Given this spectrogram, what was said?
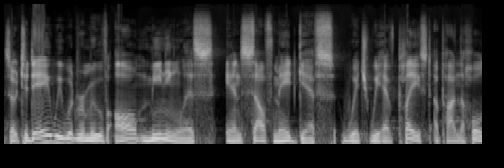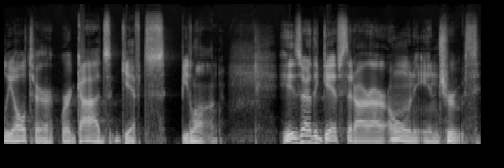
So, today we would remove all meaningless and self made gifts which we have placed upon the holy altar where God's gifts belong. His are the gifts that are our own in truth.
